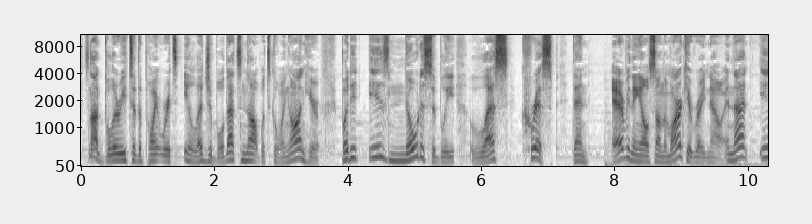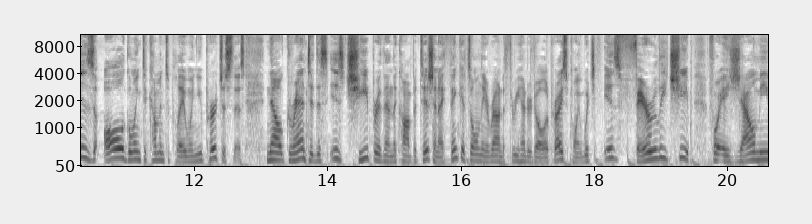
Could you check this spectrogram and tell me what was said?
It's not blurry to the point where it's illegible, that's not what's going on here, but it is noticeably less crisp than everything else on the market right now. And that is all going to come into play when you purchase this. Now, granted, this is cheaper than the competition. I think it's only around a $300 price point, which is fairly cheap for a Xiaomi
